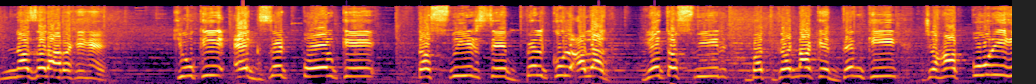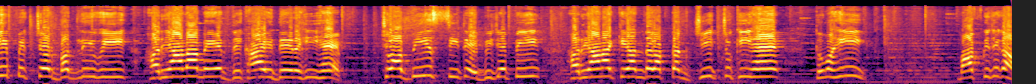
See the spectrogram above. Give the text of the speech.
नज़र आ रहे हैं। क्योंकि एग्जिट पोल के तस्वीर से बिल्कुल अलग। ये तस्वीर मतगणना के दिन की, जहाँ पूरी ही पिक्चर बदली हुई हरियाणा में दिखाई दे रही है। 24 सीटें बीजेपी हरियाणा के अंदर अब तक जीत चुकी है। तो वहीं, माफ़ कीजिएगा,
